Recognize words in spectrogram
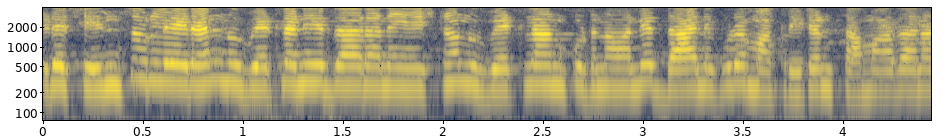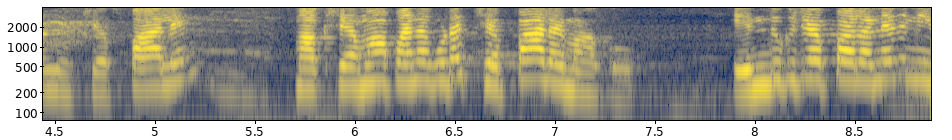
ఇక్కడ సెన్సులు లేరని నువ్వు ఎట్లా నిర్ధారణ చేసినావు? నువ్వు ఎట్లా అనుకుంటున్నావు? అనేది దానికి కూడా మాకు రిటర్న్ సమాధానం నువ్వు చెప్పాలి. మా క్షమాపణ కూడా చెప్పాలి మాకు. ఎందుకు చెప్పాలనేది నీ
